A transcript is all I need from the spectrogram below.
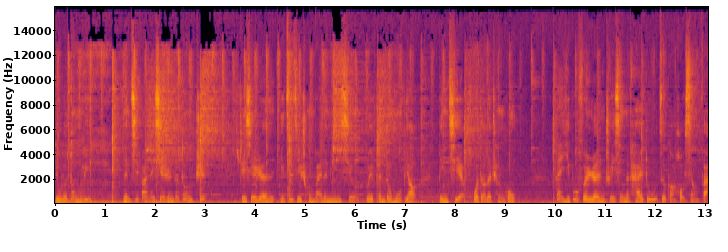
有了动力，能激发那些人的斗志。这些人以自己崇拜的明星为奋斗目标，并且获得了成功。但一部分人追星的态度则刚好相反，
